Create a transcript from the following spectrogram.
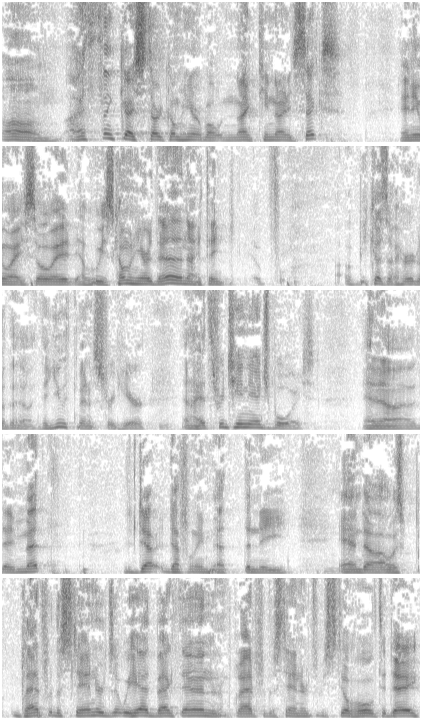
Um, I think I started coming here about 1996. Anyway, so it, I was coming here then, I think, because I heard of the, the youth ministry here. And I had three teenage boys. And uh, they met, de- definitely met the need. And uh, I was glad for the standards that we had back then, and I'm glad for the standards we still hold today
